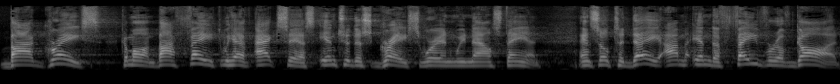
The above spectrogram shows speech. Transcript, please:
By grace, come on, by faith, we have access into this grace wherein we now stand. And so today I'm in the favor of God.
